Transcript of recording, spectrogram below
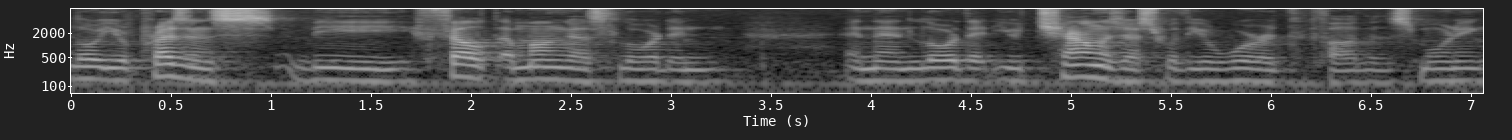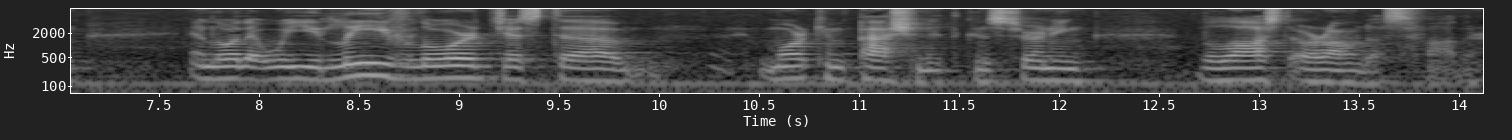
Lord, your presence be felt among us, Lord, and and then, Lord, that you challenge us with your word, Father, this morning. And Lord, that we leave, Lord, just uh, more compassionate concerning the lost around us, Father.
